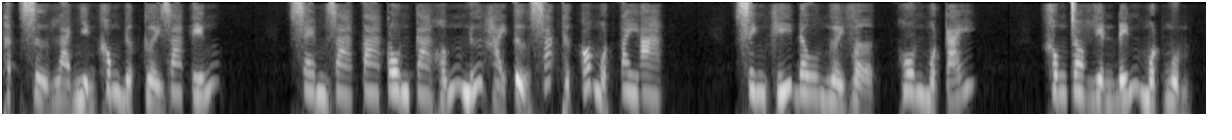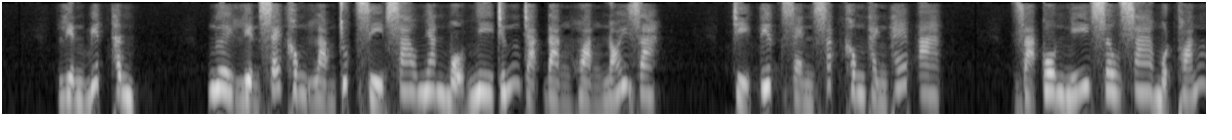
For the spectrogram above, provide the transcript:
Thật sự là nhìn không được cười ra tiếng. Xem ra ta côn ca hống nữ hải tử xác thực có một tay a Sinh khí đâu người vợ, hôn một cái. Không cho liền đến một ngụm. Liền biết thân. Ngươi liền sẽ không làm chút gì sao nhan mộ nhi chứng chạc đàng hoàng nói ra. Chỉ tiếc rèn sắt không thành thép a. À. Dạ côn nghĩ sâu xa một thoáng,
